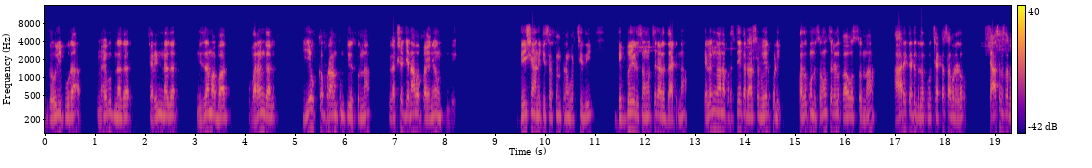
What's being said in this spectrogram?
గౌలీపుర మహబూబ్ నగర్ కరీంనగర్ నిజామాబాద్ వరంగల్ ఏ ఒక్క ప్రాంతం తీసుకున్నా లక్ష జనాభా పైనే ఉంటుంది. దేశానికి స్వతంత్రం వచ్చింది డెబ్బై ఏడు సంవత్సరాలు దాటిన తెలంగాణ ప్రత్యేక రాష్ట్రం ఏర్పడి పదకొండు సంవత్సరాలు కావస్తున్న ఆరెకటుకులకు చట్టసభలలో శాసనసభ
